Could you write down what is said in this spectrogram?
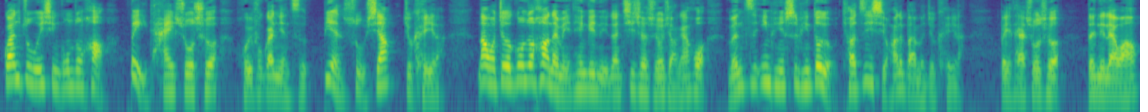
关注微信公众号“备胎说车”，回复关键词“变速箱”就可以了。那我这个公众号呢，每天给你一段汽车使用小干货，文字、音频、视频都有，挑自己喜欢的版本就可以了。备胎说车，等你来玩哦。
